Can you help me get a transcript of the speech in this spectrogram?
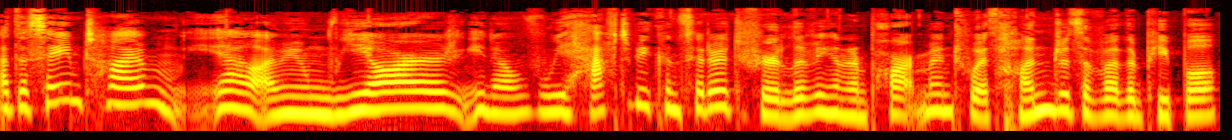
At the same time, yeah, I mean, we are, you know, we have to be considered if you're living in an apartment with hundreds of other people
